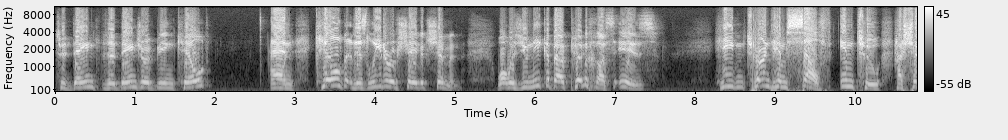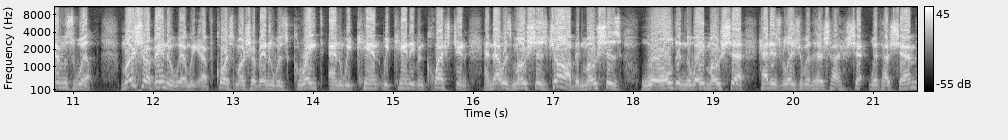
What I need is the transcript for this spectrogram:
to dan- the danger of being killed and killed this leader of Shevet Shimon. What was unique about Pinchas is he turned himself into Hashem's will. Moshe Rabbeinu, and we, of course, Moshe Rabbeinu was great, and we can't we can't even question. And that was Moshe's job in Moshe's world, in the way Moshe had his relationship with with Hashem.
